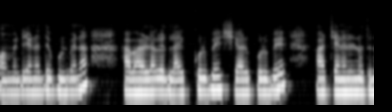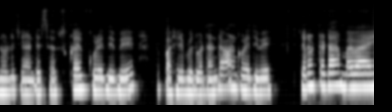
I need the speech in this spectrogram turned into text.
কমেন্টে জানাতে ভুলবে না। আর ভালো লাগলে লাইক করবে শেয়ার করবে। আর চ্যানেলে নতুন হলে চ্যানেলটা সাবস্ক্রাইব করে দেবে। আর পাশের বেল বাটনটা অন করে দেবে। চলো, টাটা বাই বাই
